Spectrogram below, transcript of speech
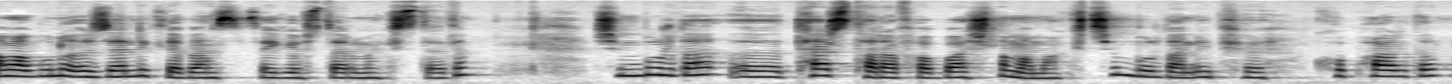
Ama bunu özellikle ben size göstermek istedim. Şimdi burada e, ters tarafa başlamamak için buradan ipi kopardım.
